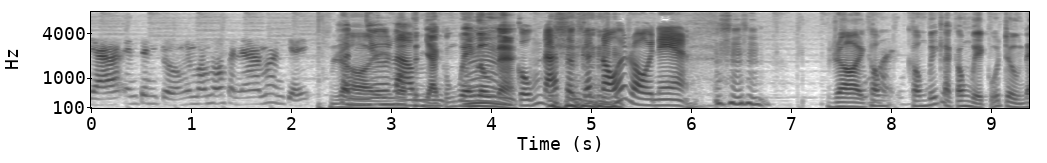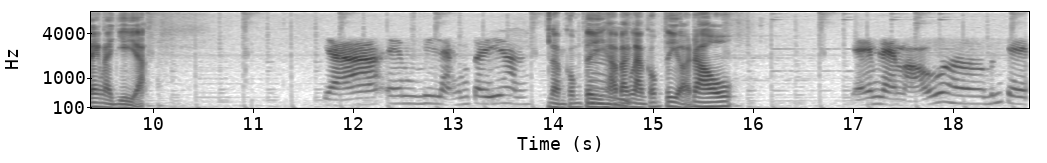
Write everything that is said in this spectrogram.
Dạ, em tên Trường, em ở Mỏ Thành Nam á anh chị. Rồi, Hình như là tin giả cũng quen ừ, luôn nè. Cũng đã từng kết nối rồi nè. rồi, Đúng không rồi. không biết là công việc của Trường đang là gì ạ? Dạ, em đi làm công ty á anh. Làm công ty ừ. hả? Bạn làm công ty ở đâu? Dạ em làm ở uh, Bến Tre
